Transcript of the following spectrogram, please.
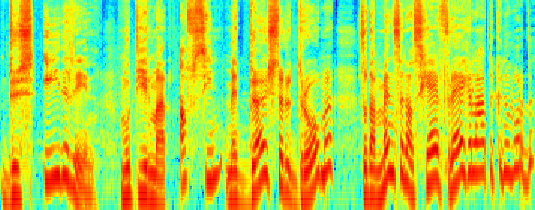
Dus iedereen moet hier maar afzien met duistere dromen, zodat mensen als jij vrijgelaten kunnen worden?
